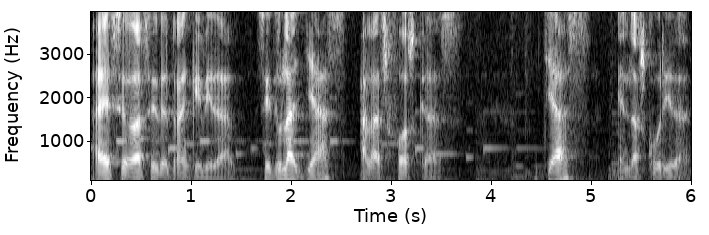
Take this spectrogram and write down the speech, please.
a ese oasis de tranquilidad. Se titula Jazz a las foscas. Jazz en la oscuridad.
